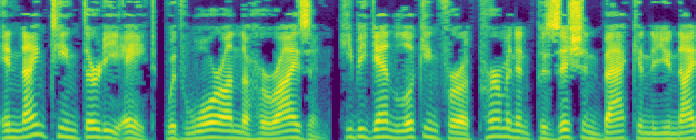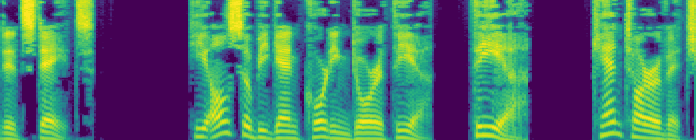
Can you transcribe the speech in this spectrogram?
In 1938, with war on the horizon, he began looking for a permanent position back in the United States. He also began courting Dorothea Thea Kantorowicz,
